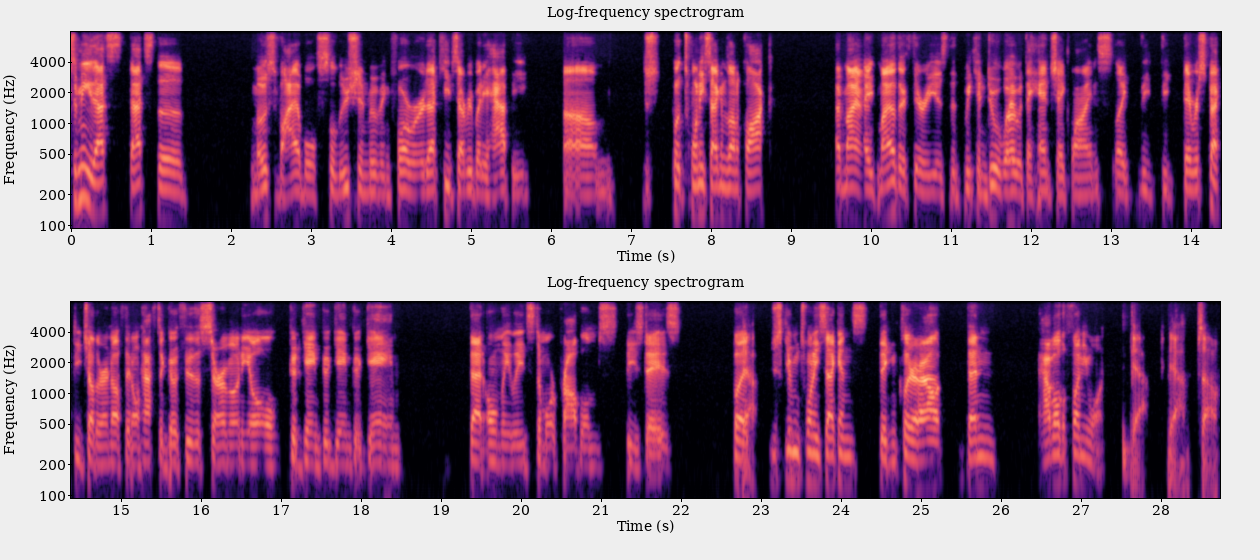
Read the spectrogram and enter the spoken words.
to me that's that's the most viable solution moving forward. That keeps everybody happy. Um just put 20 seconds on a clock. Uh, My my other theory is that we can do away with the handshake lines. Like the, the they respect each other enough. They don't have to go through the ceremonial good game, good game, good game that only leads to more problems these days. But Yeah. just give them 20 seconds, they can clear out, then have all the fun you want. yeah Yeah. so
